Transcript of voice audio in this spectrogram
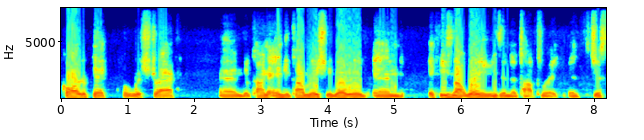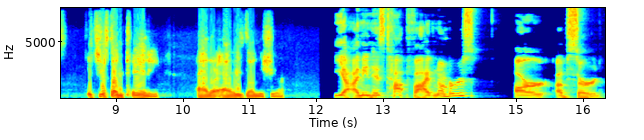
car to pick for which track and the kind of engine combination to go with. And if he's not winning, he's in the top three. It's just it's just uncanny how that how he's done this year. Yeah, I mean his top five numbers are absurd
